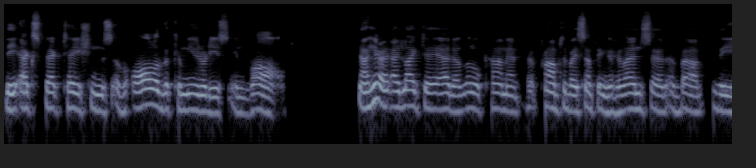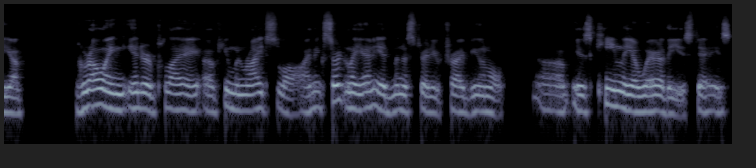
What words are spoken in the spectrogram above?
the expectations of all of the communities involved. Now here, I'd like to add a little comment prompted by something that Hélène said about the uh, growing interplay of human rights law. I think certainly any administrative tribunal uh, is keenly aware these days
